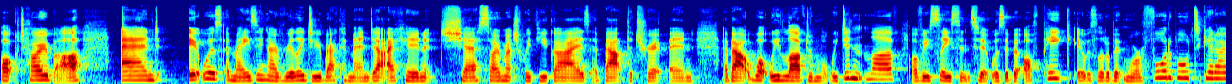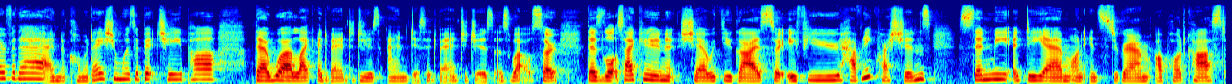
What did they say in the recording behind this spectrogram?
October. And it was amazing. I really do recommend it. I can share so much with you guys about the trip and about what we loved and what we didn't love. Obviously, since it was a bit off peak, it was a little bit more affordable to get over there and accommodation was a bit cheaper. There were like advantages and disadvantages as well. So, there's lots I can share with you guys. So, if you have any questions, send me a DM on Instagram. Our podcast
